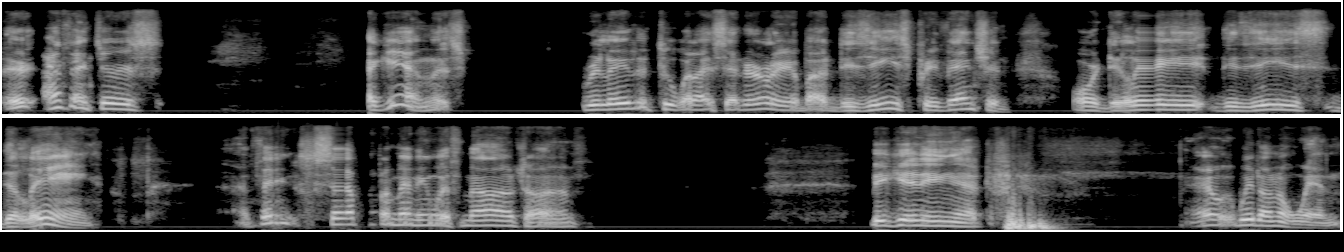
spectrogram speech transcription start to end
there, I think there's, again, it's related to what I said earlier about disease prevention or delay disease delaying. I think supplementing with melatonin beginning at eh, we don't know when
